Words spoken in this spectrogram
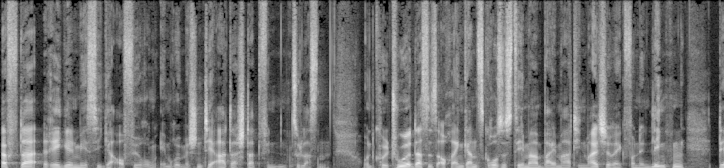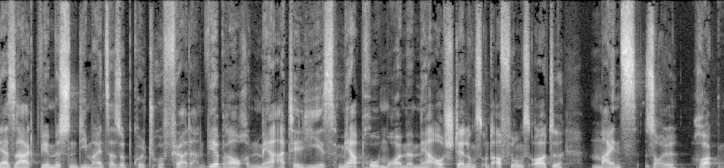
öfter regelmäßige Aufführungen im römischen Theater stattfinden zu lassen. Und Kultur, das ist auch ein ganz großes Thema bei Martin Malcherek von den Linken. Der sagt, wir müssen die Mainzer Subkultur fördern. Wir brauchen mehr Ateliers, mehr Probenräume, mehr Ausstellungs- und Aufführungsorte. Mainz soll rocken.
